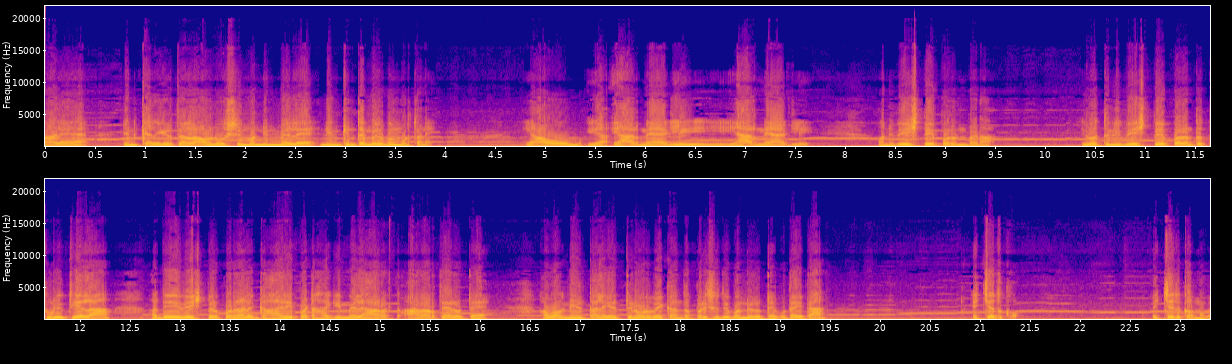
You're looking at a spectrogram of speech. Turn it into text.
ನಾಳೆ ನಿನ್ನ ಕೆಳಗಿರ್ತಾನಲ್ಲ, ಅವನು ಶ್ರೀಮಂತ ನಿನ್ನ ಮೇಲೆ ನಿನ್ಗಿಂತ ಮೇಲೆ ಬಂದ್ಬಿಡ್ತಾನೆ. ಯಾವ ಯಾರನ್ನೇ ಆಗಲಿ ಯಾರನ್ನೇ ಆಗಲಿ, ಅವನು ವೇಸ್ಟ್ ಪೇಪರ್ ಅನ್ಬೇಡ ಇವತ್ತು ನೀವು ವೇಸ್ಟ್ ಪೇಪರ್ ಅಂತ ತುಳಿತೀಯಲ್ಲ, ಅದೇ ವೇಸ್ಟ್ ಪೇಪರ್ ನಾಳೆ ಗಾಳಿಪಟ ಹಾಗೆ ಮೇಲೆ ಹಾರಾಡ್ತಾ ಹಾರಾಡ್ತಾ ಇರುತ್ತೆ. ಅವಾಗ ನೀನು ತಲೆ ಎತ್ತಿ ನೋಡ್ಬೇಕಂತ ಪರಿಸ್ಥಿತಿ ಬಂದಿರುತ್ತೆ, ಗೊತ್ತಾಯ್ತಾ? ಎಚ್ಚೆತ್ಕೋ. ಎಚ್ಚೆತ್ಕೋ ಮಗ.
